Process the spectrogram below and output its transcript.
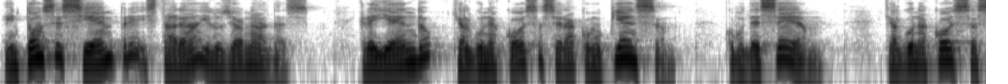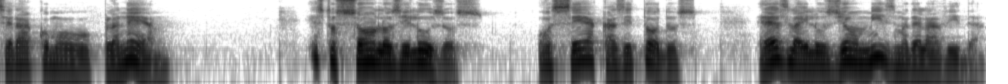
Entonces siempre estarán ilusionadas, creyendo que alguna cosa será como piensan, como desean, que alguna cosa será como planean. Estos son los ilusos, o sea, casi todos. Es la ilusión misma de la vida,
